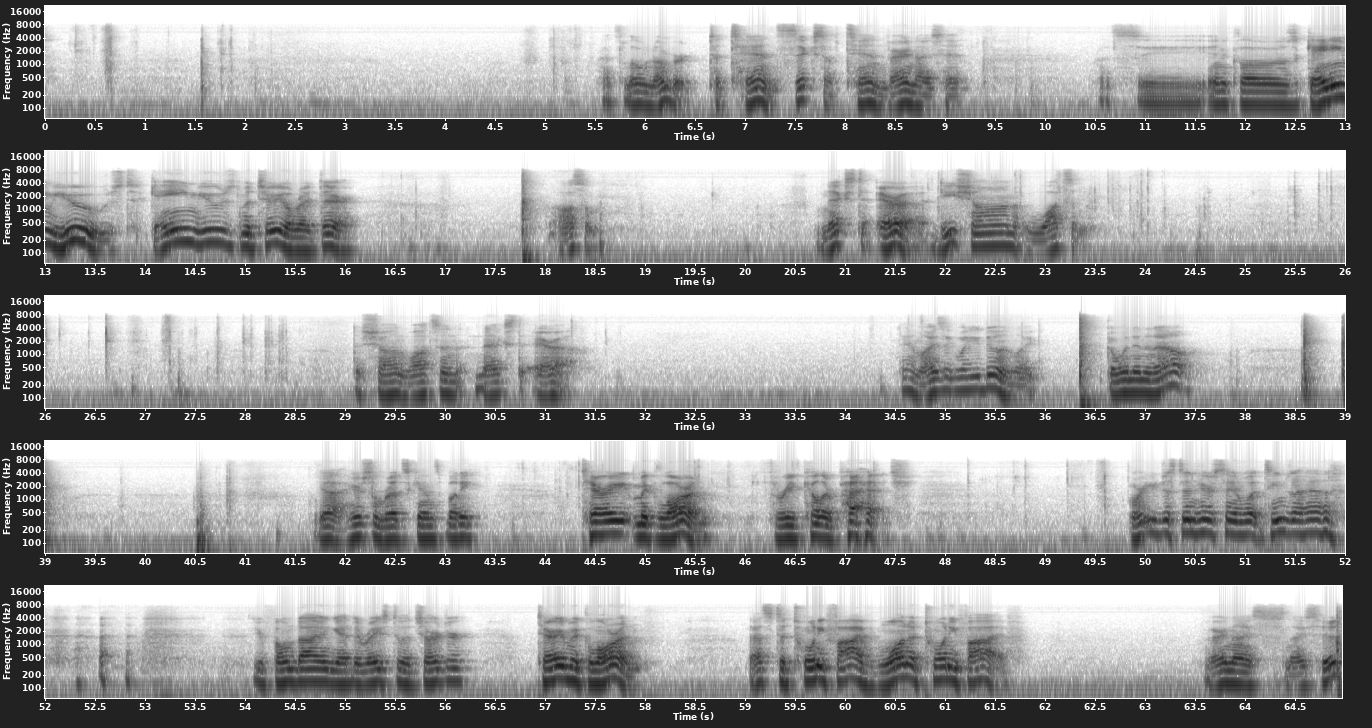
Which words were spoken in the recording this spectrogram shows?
That's low number to 10. 6 of 10. Very nice hit. Let's see. Enclose. Game used. Game used material right there. Awesome. Next era. Deshaun Watson. Deshaun Watson next era. Damn, Isaac, what are you doing? Like going in and out? Yeah, here's some Redskins, buddy. Terry McLaurin, three color patch. Weren't you just in here saying what teams I had? Your phone dying, you had to race to a charger? Terry McLaurin. That's to 25. 1 of 25. Very nice. Nice hit.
